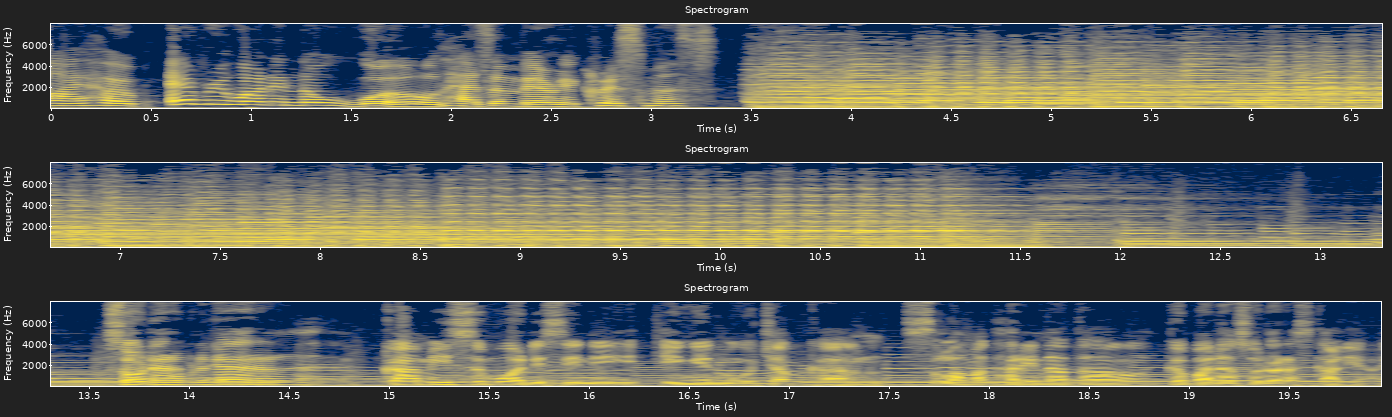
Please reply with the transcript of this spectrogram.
I hope everyone in the world has a Merry Christmas. Saudara pendengar, kami semua di sini ingin mengucapkan Selamat Hari Natal kepada saudara sekalian.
